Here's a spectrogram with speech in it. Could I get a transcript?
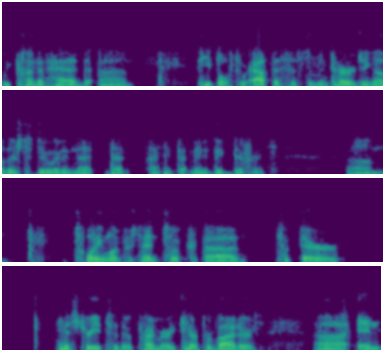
we kind of had people throughout the system encouraging others to do it, and that that I think that made a big difference. 21% um, took took their history to their primary care providers. Uh, and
